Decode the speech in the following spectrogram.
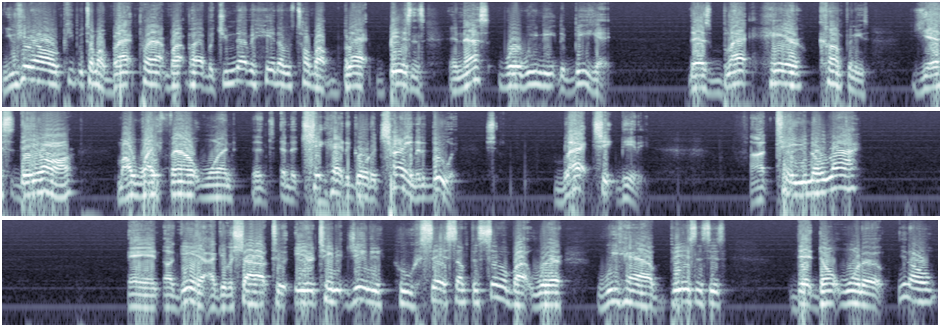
You hear all people talking about black pride, black pride, but you never hear them talk about black business, and that's where we need to be at. There's black hair companies. Yes, they are. My wife found one, and the chick had to go to China to do it. Black chick did it. I tell you no lie. And again, I give a shout out to Irritated Genie who said something similar about where we have businesses that don't want to, you know,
